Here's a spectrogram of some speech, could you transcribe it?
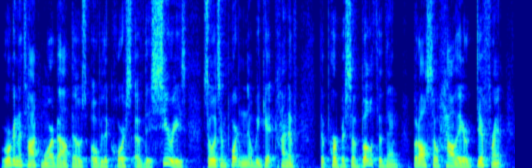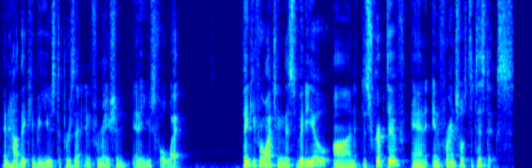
We're going to talk more about those over the course of this series. So it's important that we get kind of the purpose of both of them, but also how they are different and how they can be used to present information in a useful way. Thank you for watching this video on descriptive and inferential statistics.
